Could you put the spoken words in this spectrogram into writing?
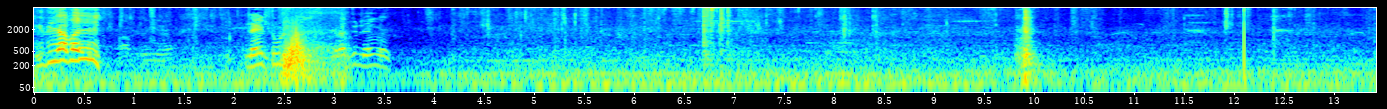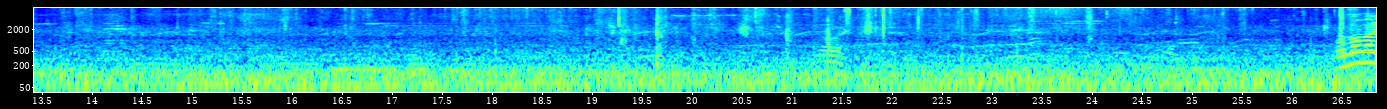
ਕੀ ਦਿਆ ਭਾਈ ਨਹੀਂ ਤੂੜੀ। ਰਾਜੂ ਲੈਂਗੇ ਬੋਲੋ ਭਾਈ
